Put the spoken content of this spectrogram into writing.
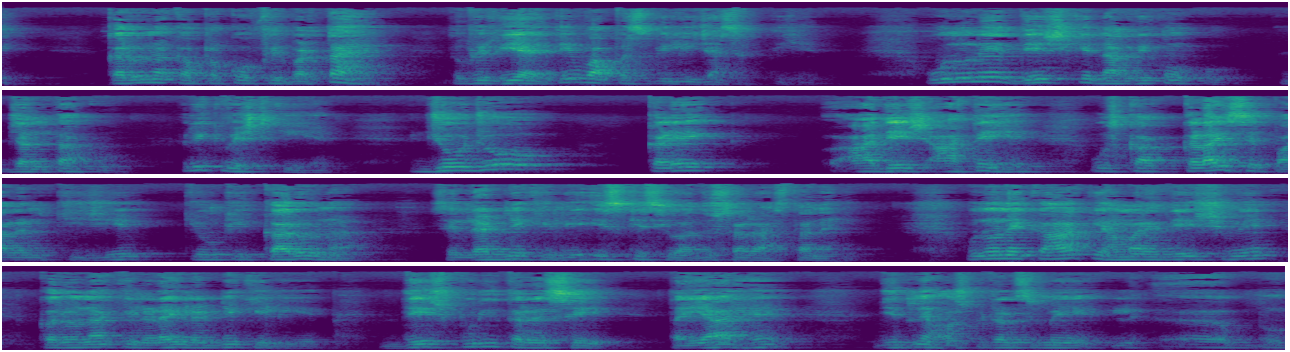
कोरोना का प्रकोप फिर बढ़ता है तो फिर रियायतें वापस भी ली जा सकती है। उन्होंने देश के नागरिकों को, जनता को रिक्वेस्ट की है। जो जो कड़े आदेश आते हैं, उसका कड़ाई से पालन कीजिए, क्योंकि कोरोना से लड़ने के लिए इसके सिवा दूसरा रास्ता नहीं। उन्होंने कहा कि हमारे देश में कोरोना की लड़ाई लड़ने के लिए देश पूरी तरह से तैयार है। जितने हॉस्पिटल्स में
